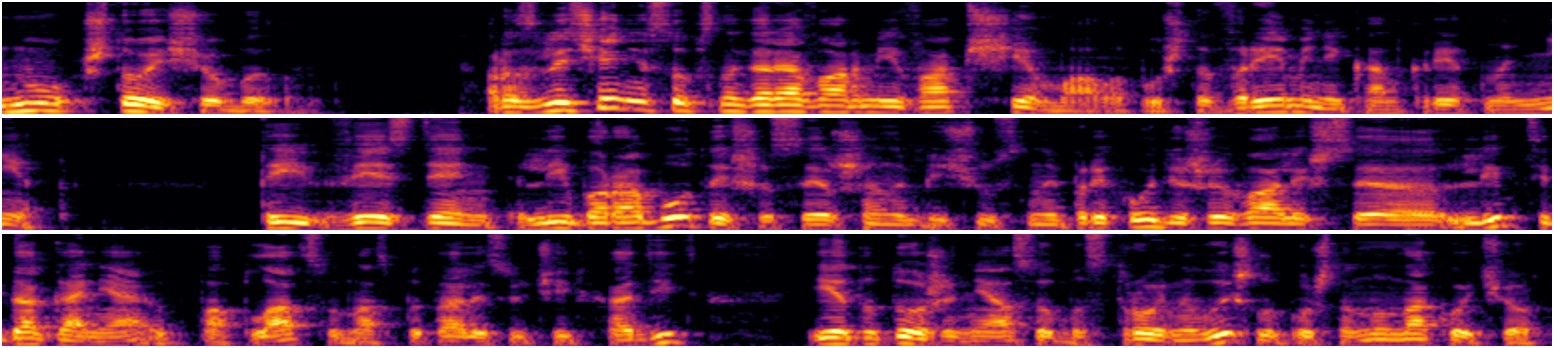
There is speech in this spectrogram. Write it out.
Ну, что еще было? Развлечений, собственно говоря, в армии вообще мало, потому что времени конкретно нет. Ты весь день либо работаешь и совершенно бесчувственный приходишь и валишься, либо тебя гоняют по плацу, нас пытались учить ходить, и это тоже не особо стройно вышло, потому что, ну, на кой черт,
